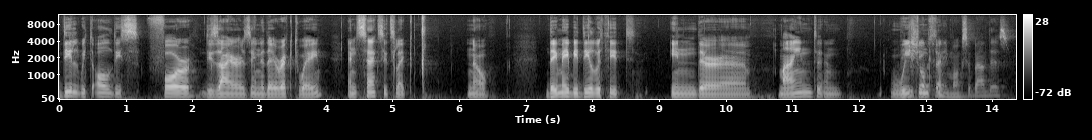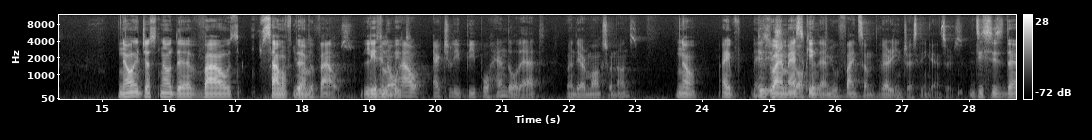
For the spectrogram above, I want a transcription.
deal with all these four desires in a direct way, and sex, it's like, no. They maybe deal with it in their uh, mind and wishing. Did you talk to any monks about this? No, I just know the vows. Some of You them, know the vows. little you know bit. how actually people handle that when they are monks or nuns? no, I've. Maybe this is why I'm asking. them. You'll find some very interesting answers. This is the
